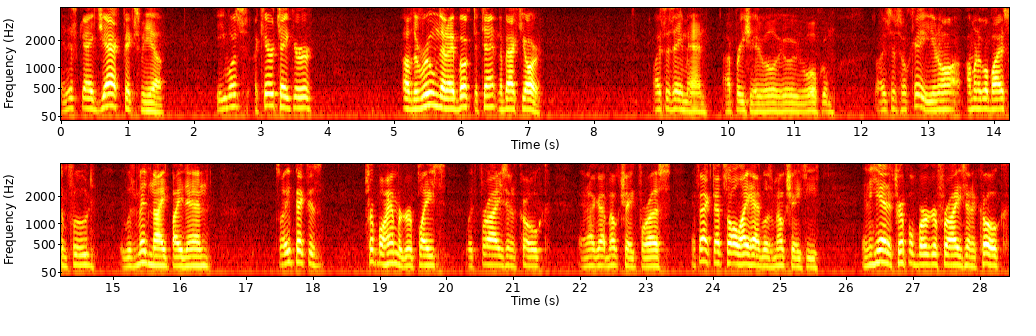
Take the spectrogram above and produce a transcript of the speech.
and this guy Jack picks me up. He was a caretaker of the room that I booked, the tent in the backyard. I says, "Hey man, I appreciate it. You're welcome." So I says, "Okay, you know, I'm gonna go buy some food." It was midnight by then, so he picked his triple hamburger place with fries and a coke, and I got milkshake for us. In fact, that's all I had was milkshakey, and he had a triple burger, fries, and a coke.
